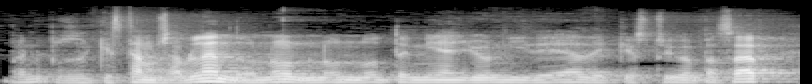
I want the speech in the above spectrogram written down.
bueno, pues de qué estamos hablando, ¿no? No, no tenía yo ni idea de que esto iba a pasar.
